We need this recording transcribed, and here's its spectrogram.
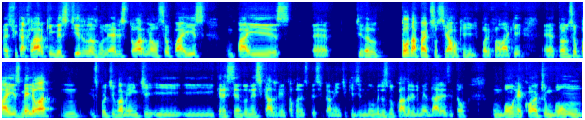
mas fica claro que investir nas mulheres torna o seu país um país, é, tirando toda a parte social que a gente pode falar aqui, é, torna o seu país melhor hum, esportivamente e, e, crescendo nesse caso, que a gente está falando especificamente aqui de números no quadro de medalhas. Então, um bom recorte, um bom,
